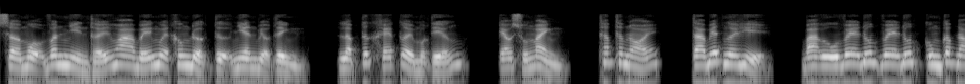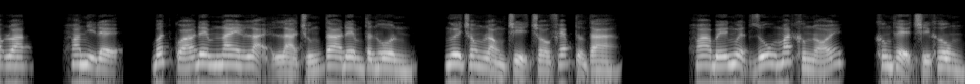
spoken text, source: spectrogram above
Sở mộ vân nhìn thấy hoa bế nguyệt không được tự nhiên biểu tình, lập tức khẽ cười một tiếng, kéo xuống mảnh, thấp thấp nói, ta biết ngươi hỉ, ba UV đút V đút cung cấp đạo loạn, hoan nhị đệ, bất quá đêm nay lại là chúng ta đêm tân hôn, ngươi trong lòng chỉ cho phép tưởng ta. Hoa bế nguyệt rũ mắt không nói, không thể chí không.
